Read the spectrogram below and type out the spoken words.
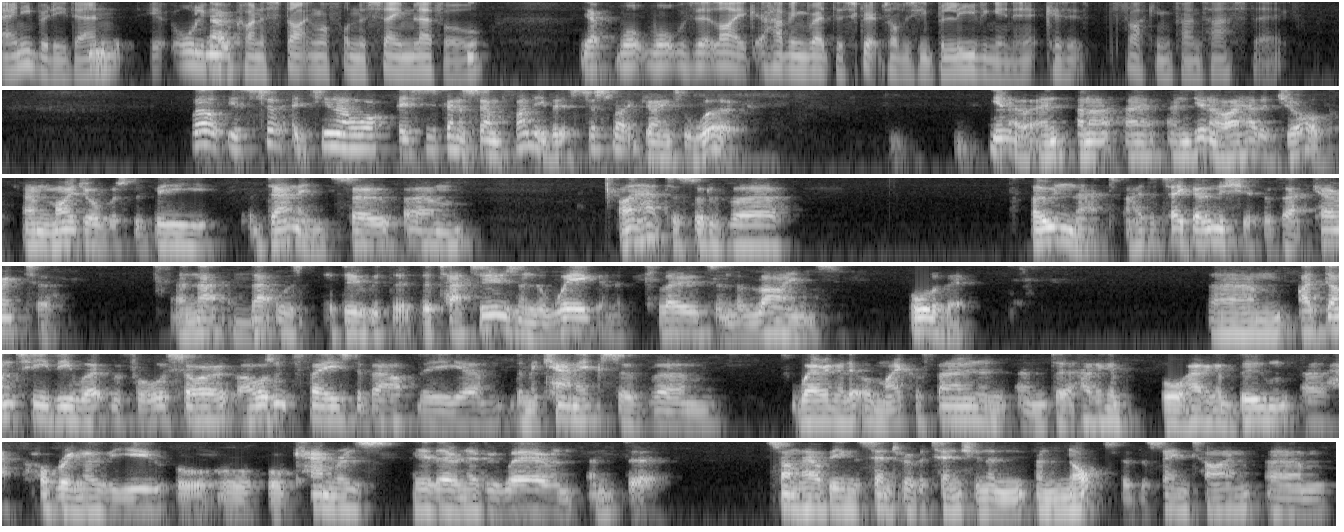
anybody then. All of you were kind of starting off on the same level. Yep. what what was it like having read the script obviously believing in it because it's fucking fantastic Well, it's just, do you know what? This is going to sound funny, but it's just like going to work. You know, and and I, I and you know, I had a job, and my job was to be Danny. So um, I had to sort of uh, own that. I had to take ownership of that character, and that that was to do with the, the tattoos and the wig and the clothes and the lines, all of it. Um, I'd done TV work before, so I, I wasn't phased about the um, the mechanics of um, wearing a little microphone and, and uh, having a or having a boom uh, hovering over you, or, or, or cameras here, there, and everywhere, and, and uh, somehow being the center of attention and, and not at the same time. Um,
